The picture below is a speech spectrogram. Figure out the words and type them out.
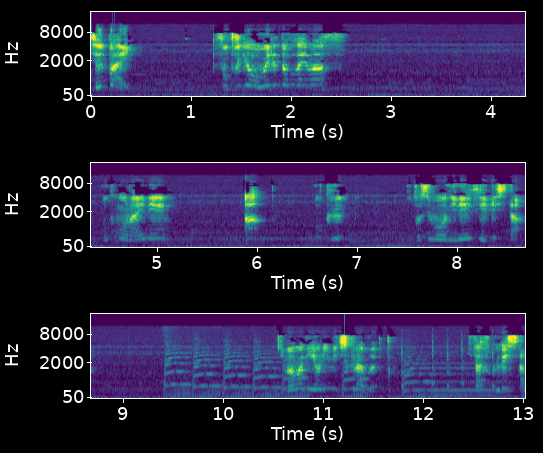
先輩、卒業おめでとうございます。僕も来年、あ、僕、今年も2年生でした。気ままに寄り道クラブ、北福でした。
